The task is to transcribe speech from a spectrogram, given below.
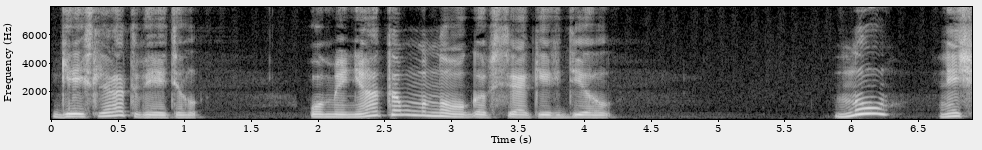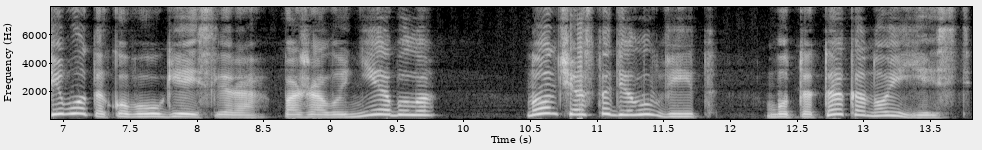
Гейслер ответил, «У меня там много всяких дел». «Ну, ничего такого у Гейслера, пожалуй, не было, но он часто делал вид» будто так оно и есть.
